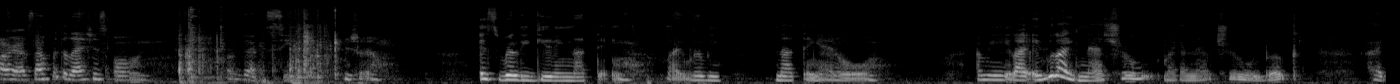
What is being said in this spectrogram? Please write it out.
Alright, so I put the lashes on. I don't know if I can see. Show. It's really giving nothing. Like really nothing at all. I mean, like if you like natural, like a natural look, I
